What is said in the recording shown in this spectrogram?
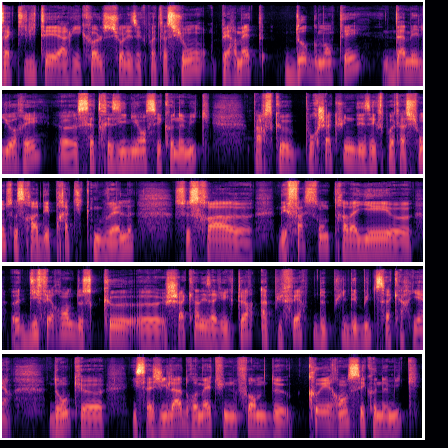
activités agricoles sur les exploitations permettent d'augmenter, d'améliorer euh, cette résilience économique, parce que pour chacune des exploitations, ce sera des pratiques nouvelles, ce sera des façons de travailler différentes de ce que chacun des agriculteurs a pu faire depuis le début de sa carrière. Donc il s'agit là de remettre une forme de cohérence économique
